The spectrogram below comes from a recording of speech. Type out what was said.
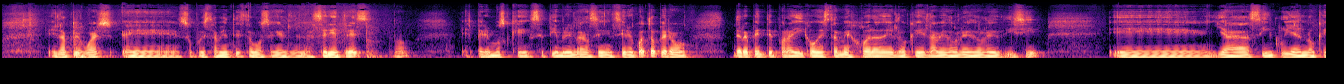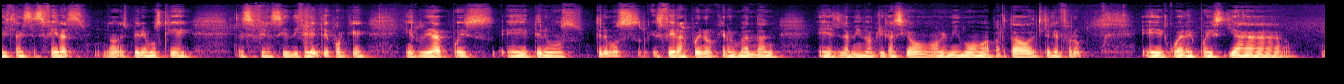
El Apple Watch, eh, supuestamente, estamos en la serie 3, ¿no? Esperemos que en septiembre lancen el serie 4, pero de repente por ahí con esta mejora de lo que es la WWDC, eh, ya se incluyan lo que es las esferas, ¿no? Esperemos que las esferas sean diferentes porque en realidad pues eh, tenemos, tenemos esferas pues, ¿no? que nos mandan la misma aplicación o el mismo apartado del teléfono eh, cuales pues ya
